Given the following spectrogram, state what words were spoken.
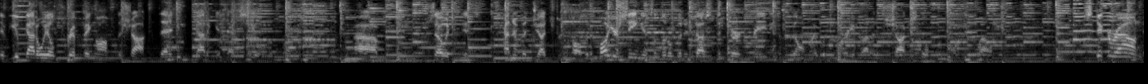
If you've got oil dripping off the shock, then you've got to get that sealed um, so it, it's kind of a judgment call. But if all you're seeing is a little bit of dust and dirt creating film, I wouldn't worry about it. The shock's still performing well. Stick around.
